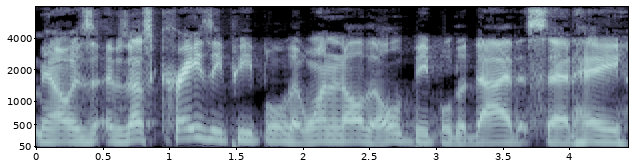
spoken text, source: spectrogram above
You know, it was, it was us crazy people that wanted all the old people to die that said, hey,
